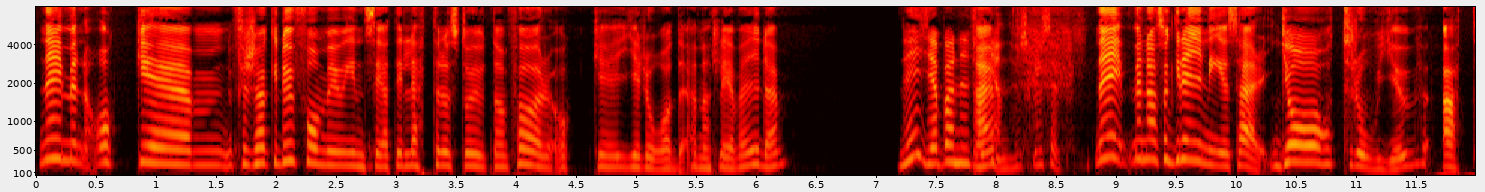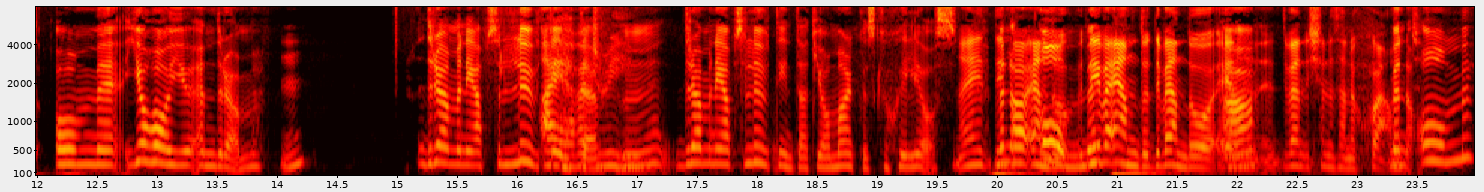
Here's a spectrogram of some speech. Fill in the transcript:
Nej, men och ehm, försöker du få mig att inse att det är lättare att stå utanför och eh, ge råd än att leva i det? Nej, jag är bara nyfiken. Hur skulle det se ut? Nej, men alltså grejen är så här. Jag tror ju att om... eh, Jag har ju en dröm. Mm. Drömmen är absolut I inte... Mm, drömmen är absolut inte att jag och Markus ska skilja oss. Nej, det Men var ändå, om- det var ändå, det var ändå, en, Ja. det var, kändes ändå skönt. Men om,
